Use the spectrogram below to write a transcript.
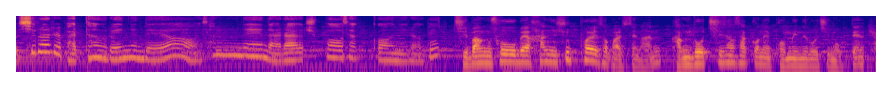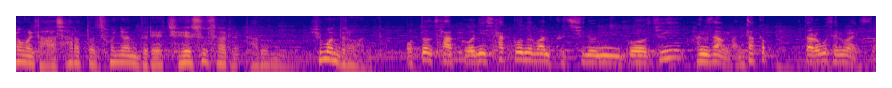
실화를 바탕으로 했는데요. 삼내 나라 슈퍼 사건이라고 지방 소읍의 한 슈퍼에서 발생한 강도 치사 사건의 범인으로 지목된 형을 다 살았던 소년들의 재수사를 다루는 휴먼 드라마입니다. 어떤 사건이 사건으로만 그치는 것이 항상 안타깝다 라고 생각을 했어.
